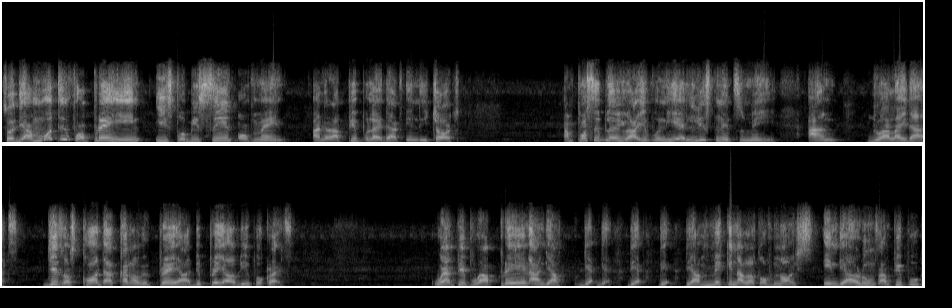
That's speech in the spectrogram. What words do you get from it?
So their motive for praying is to be seen of men. And there are people like that in the church. And possibly you are even here listening to me and you are like that. Jesus called that kind of a prayer the prayer of the hypocrites. When people are praying and they are they, they, they, they, are making a lot of noise in their rooms, and people,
